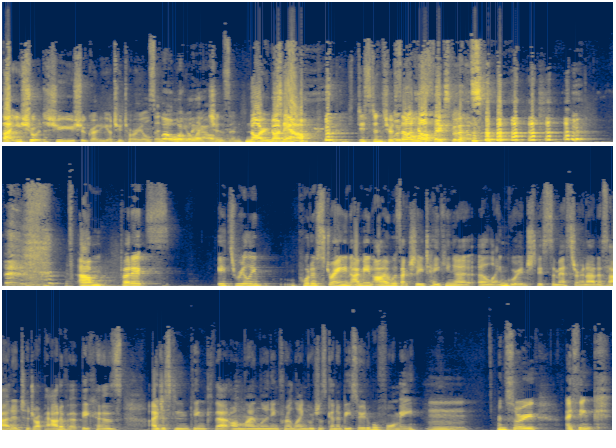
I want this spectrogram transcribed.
but you should, you should go to your tutorials and Well, all your now. lectures. And no, not now. Distance yourself. We're not health experts. Um, but it's it's really put a strain. I mean, I was actually taking a, a language this semester, and I decided to drop out of it because I just didn't think that online learning for a language was going to be suitable for me. Mm. And so I think,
